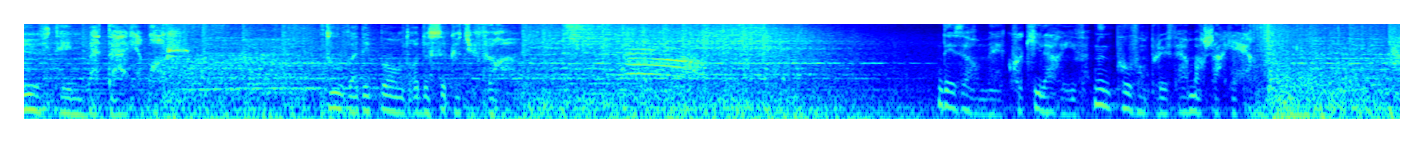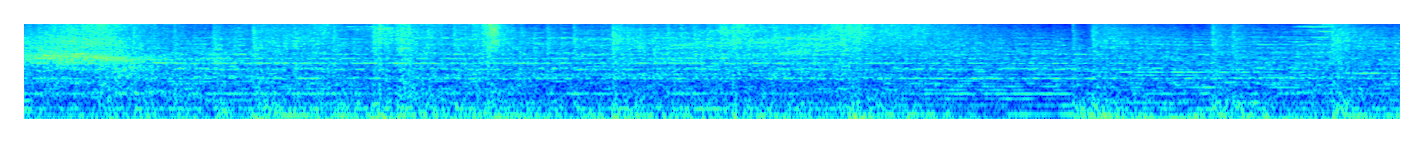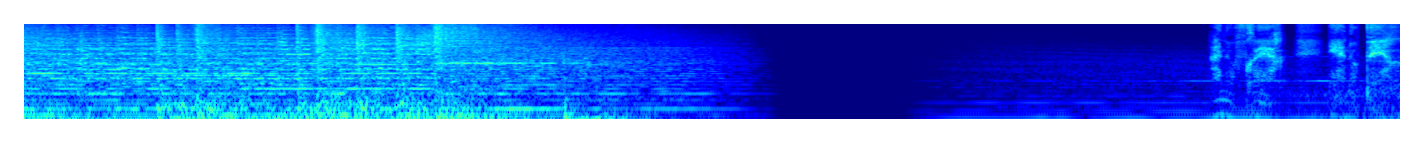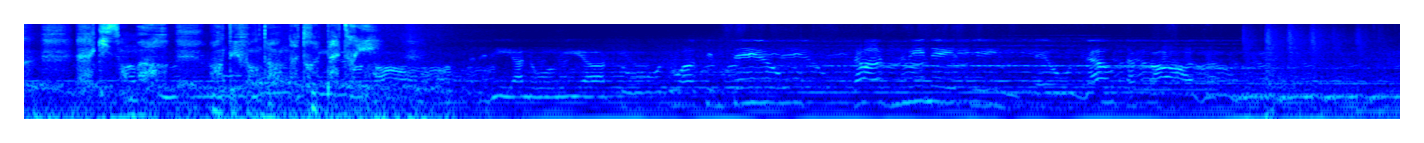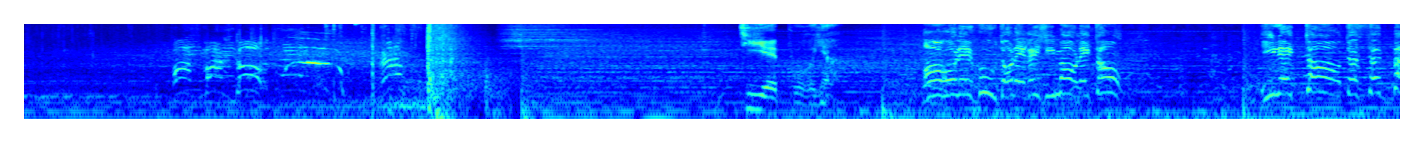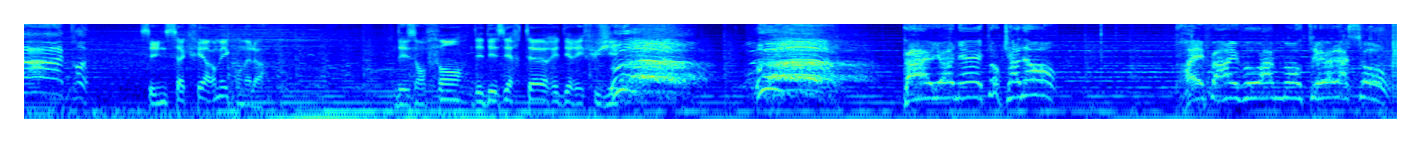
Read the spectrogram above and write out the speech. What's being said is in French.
L'ultime bataille approche. Tout va dépendre de ce que tu feras. Désormais, quoi qu'il arrive, nous ne pouvons plus faire marche arrière. T'y es pour rien. Enrôlez-vous dans les régiments, lettons Il est temps de se battre C'est une sacrée armée qu'on a là. Des enfants, des déserteurs et des réfugiés. Baïonnette au canon Préparez-vous à monter à l'assaut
